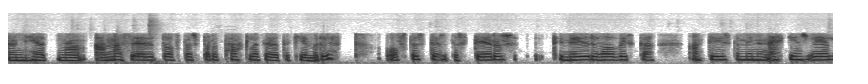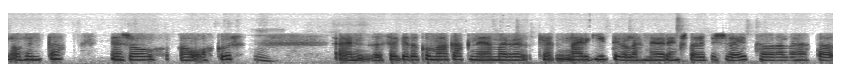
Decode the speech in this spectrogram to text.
en hérna annars er þetta oftast bara að takla þegar þetta kemur upp. Oftast er þetta styrar til miður þá virka antihistaminin ekki eins vel á hunda eins og á okkur mm. en þau geta komað að gagni ef maður næri gítirulegni eða einhverstað upp í sveit þá er alveg hægt að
